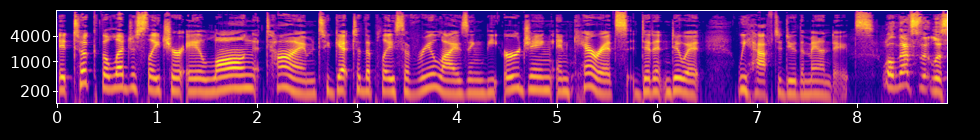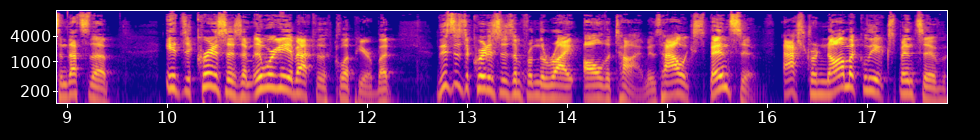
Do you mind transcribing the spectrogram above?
It took the legislature a long time to get to the place of realizing the urging and carrots didn't do it. We have to do the mandates. Well, that's the listen. That's the it's a criticism, and we're going to get back to the clip here, but this is a criticism from the right all the time: is how expensive, astronomically expensive,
